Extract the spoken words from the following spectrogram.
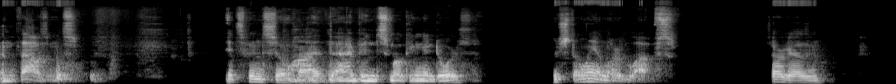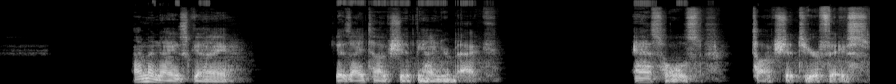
in the thousands. It's been so hot that I've been smoking indoors, which the landlord loves. Sarcasm. I'm a nice guy because I talk shit behind your back. Assholes talk shit to your face.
